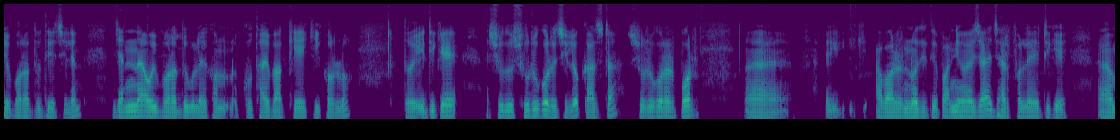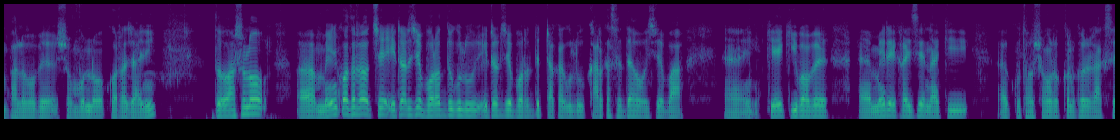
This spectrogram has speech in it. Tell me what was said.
যে বরাদ্দ দিয়েছিলেন। জানি না ওই বরাদ্দগুলো এখন কোথায় বা কে কী করল। তো এটিকে শুধু শুরু করেছিল কাজটা। শুরু করার পর এই আবার নদীতে পানি হয়ে যায়, যার ফলে এটিকে ভালোভাবে সম্পূর্ণ করা যায়নি। তো আসলে মেইন কথাটা হচ্ছে এটার যে বরাদ্দগুলো, এটার যে বরাদ্দের টাকাগুলো কার কাছে দেওয়া হয়েছে বা কে কীভাবে মেরে খাইছে নাকি কোথাও সংরক্ষণ করে রাখছে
